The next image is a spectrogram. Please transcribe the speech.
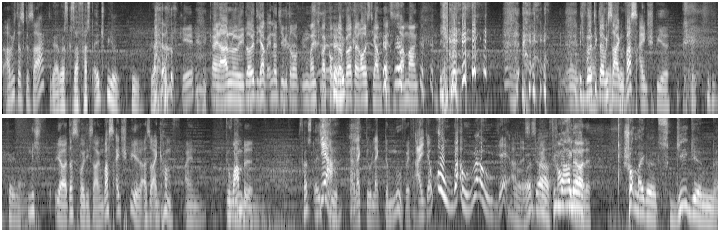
Habe ich das gesagt? Ja, du hast gesagt fast ein Spiel. Hm, ja. Okay, keine Ahnung, Leute, ich habe Energy getroffen. Manchmal kommen da Wörter raus, die haben keinen Zusammenhang. Ich, ich wollte, glaube ich, sagen, was ein Spiel. Keine Ahnung. Nicht Ja, das wollte ich sagen. Was ein Spiel, also ein Kampf, ein Gewumble. Fast ein Yeah. I like to like to move it. I, wow, wow, wow, yeah. Ja, das ist ja, Finale. Shawn Michaels gegen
